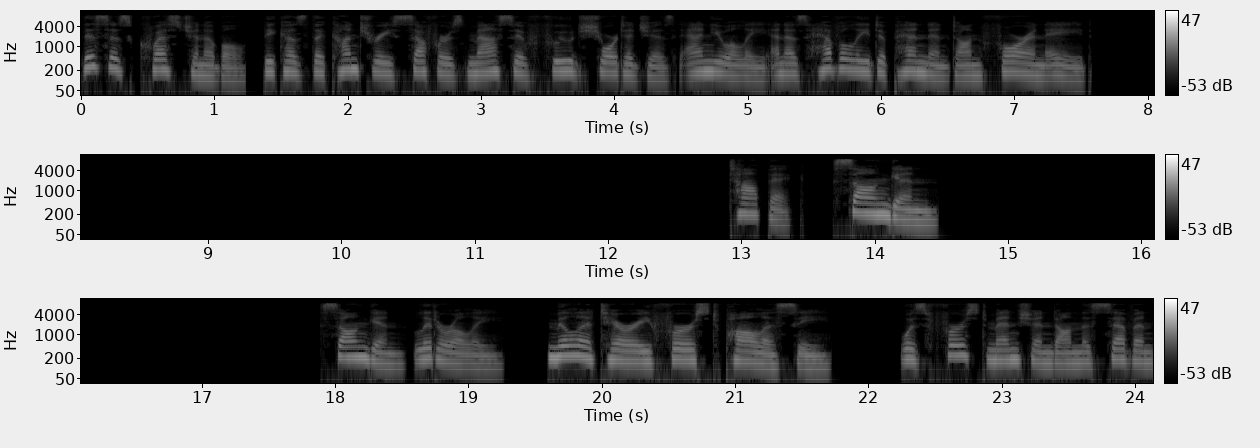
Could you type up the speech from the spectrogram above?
This is questionable, because the country suffers massive food shortages annually and is heavily dependent on foreign aid. Songun Songun literally, military first policy, was first mentioned on 7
